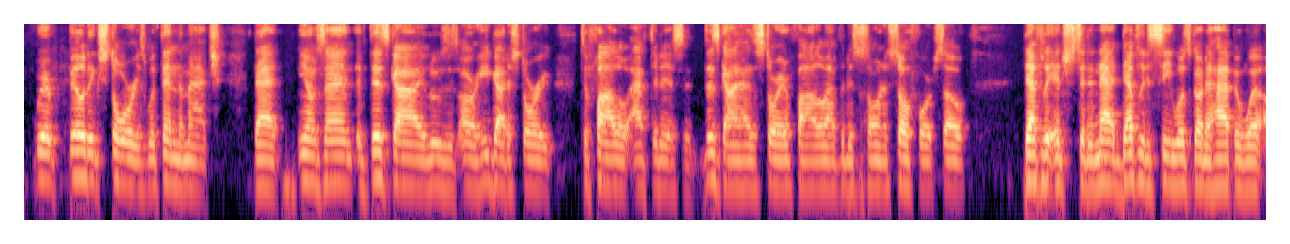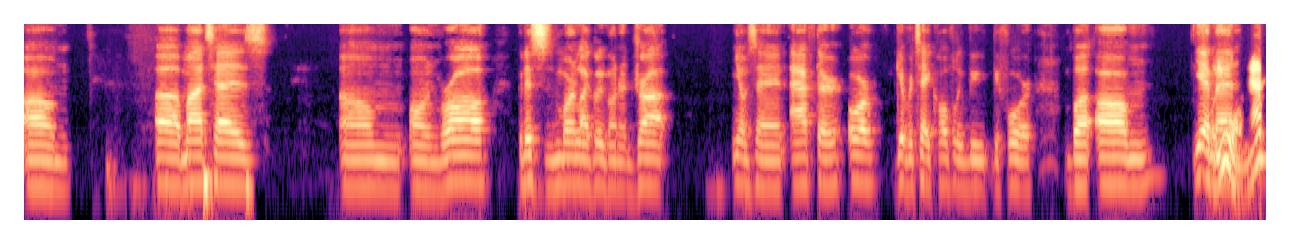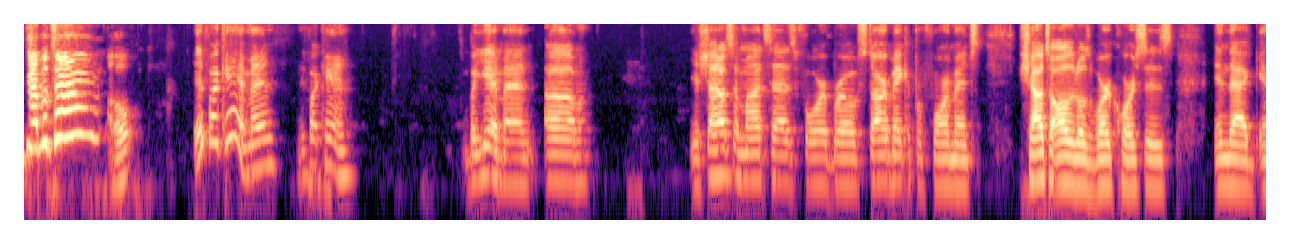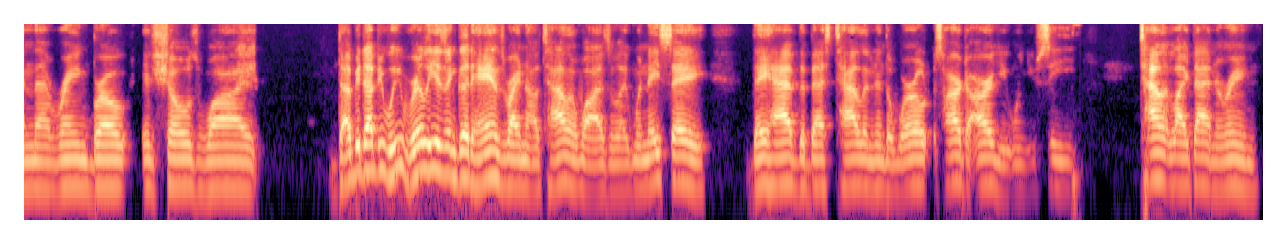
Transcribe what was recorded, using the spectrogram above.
we're building stories within the match. That you know what I'm saying. If this guy loses, or he got a story to follow after this, if this guy has a story to follow after this, and so on and so forth. So definitely interested in that. Definitely to see what's going to happen with um uh Montez um on Raw. But this is more likely going to drop you know what I'm saying, after or give or take, hopefully be before. But um, yeah, Oh, you man, that type of time? Oh, if I can, man, if I can. But yeah, man, um, yeah, shout out to Montez for it, bro. Star making performance. Shout out to all of those workhorses in that in that ring, bro. It shows why WWE really is in good hands right now, talent wise. Like when they say they have the best talent in the world, it's hard to argue when you see talent like that in the ring.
